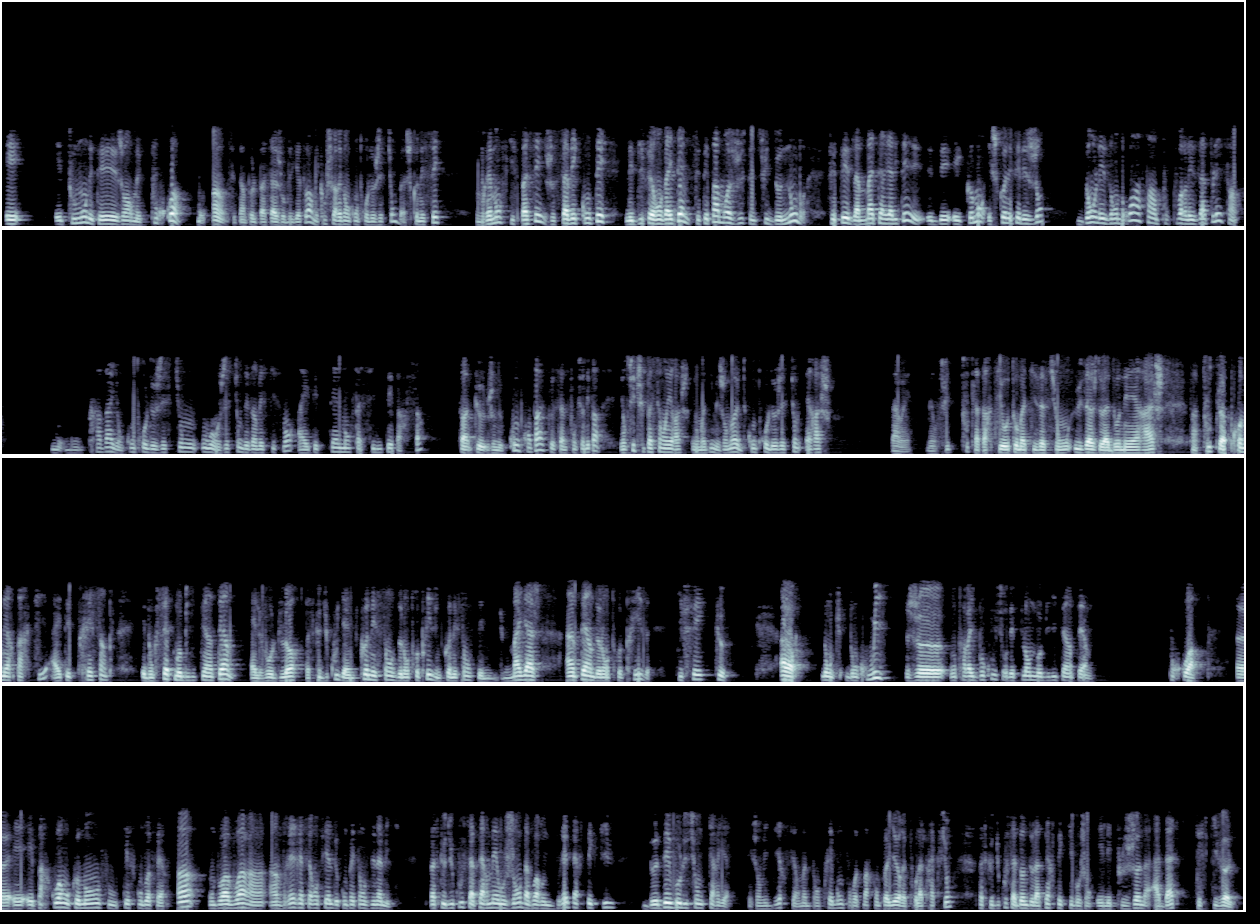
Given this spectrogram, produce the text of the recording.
Et, et tout le monde était genre, mais pourquoi? Bon, un, c'était un peu le passage obligatoire, mais quand je suis arrivé en contrôle de gestion, bah, je connaissais vraiment ce qui se passait. Je savais compter les différents items. C'était pas moi juste une suite de nombres, c'était de la matérialité et, et, comment et je connaissais les gens dans les endroits enfin pour pouvoir les appeler enfin mon, travail en contrôle de gestion ou en gestion des investissements a été tellement facilité par ça enfin que je ne comprends pas que ça ne fonctionnait pas. Et ensuite je suis passé en RH et on m'a dit mais Jean-Noël contrôle de gestion RH bah ouais mais ensuite toute la partie automatisation usage de la donnée RH enfin toute la première partie a été très simple. Et donc cette mobilité interne elle vaut de l'or parce que du coup, il y a une connaissance de l'entreprise, une connaissance du maillage interne de l'entreprise qui fait que. Alors, donc, donc oui, je, on travaille beaucoup sur des plans de mobilité interne. Pourquoi? Euh, et, par quoi on commence ou qu'est-ce qu'on doit faire? Un, on doit avoir un, un, vrai référentiel de compétences dynamiques. Parce que du coup, ça permet aux gens d'avoir une vraie perspective de d'évolution de carrière. Et j'ai envie de dire, c'est en même temps très bon pour votre marque employeur et pour l'attraction, parce que du coup, ça donne de la perspective aux gens. Et les plus jeunes à date, c'est ce qu'ils veulent.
